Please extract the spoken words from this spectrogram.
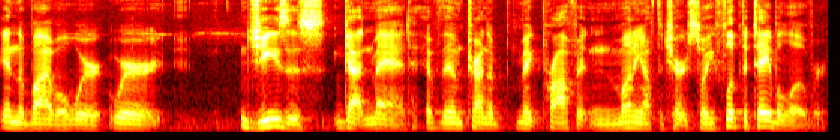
in the Bible where where Jesus got mad of them trying to make profit and money off the church, so he flipped the table over.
